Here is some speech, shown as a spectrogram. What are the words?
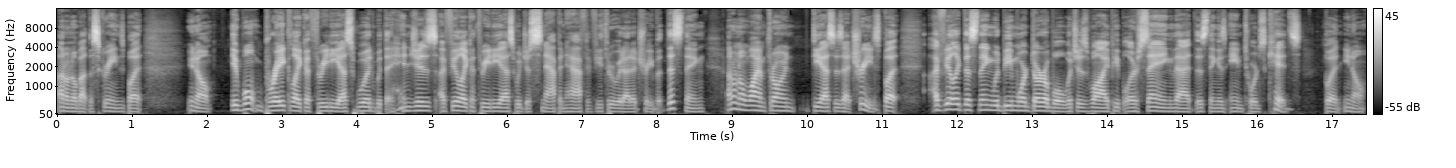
I don't know about the screens, but you know, it won't break like a 3DS would with the hinges. I feel like a 3DS would just snap in half if you threw it at a tree. But this thing, I don't know why I'm throwing DSs at trees, but I feel like this thing would be more durable, which is why people are saying that this thing is aimed towards kids. But, you know,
